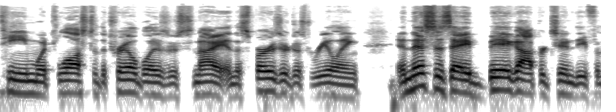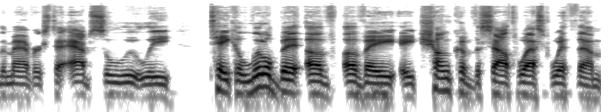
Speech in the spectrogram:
team which lost to the Trailblazers tonight, and the Spurs are just reeling. And this is a big opportunity for the Mavericks to absolutely take a little bit of of a a chunk of the Southwest with them.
